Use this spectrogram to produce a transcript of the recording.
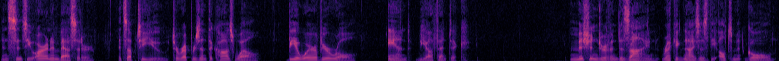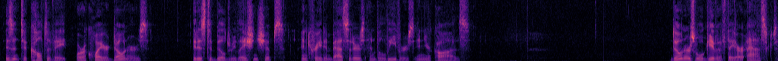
And since you are an ambassador, it's up to you to represent the cause well, be aware of your role, and be authentic. Mission driven design recognizes the ultimate goal isn't to cultivate or acquire donors, it is to build relationships and create ambassadors and believers in your cause. Donors will give if they are asked.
